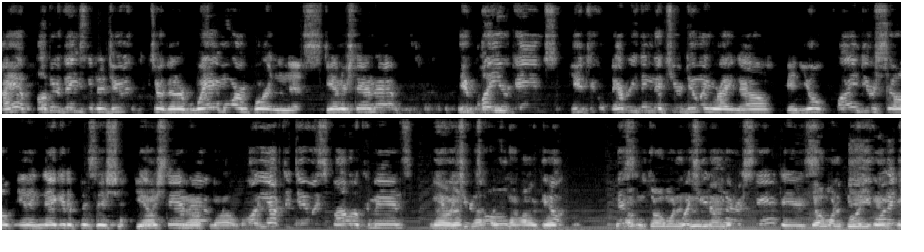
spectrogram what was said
I have other things that are do so that are way more important than this. Do you understand that? You play your games. You do everything that you're doing right now, and you'll find yourself in a negative position. Do you No, understand no, that? no. All you have to do is follow commands. do No, what that's you're not, told. That's not how it you goes. know, That's listen, what do, you man. don't understand is Y'all want to be all you in want to do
